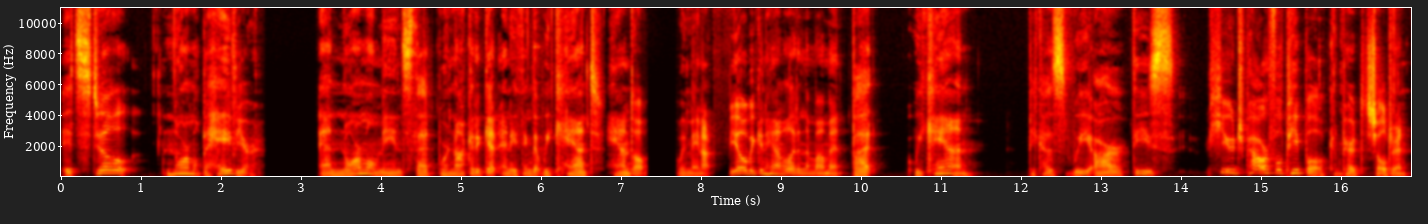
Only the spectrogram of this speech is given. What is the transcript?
it's still normal behavior. And normal means that we're not going to get anything that we can't handle. We may not feel we can handle it in the moment, but we can because we are these huge, powerful people compared to children.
